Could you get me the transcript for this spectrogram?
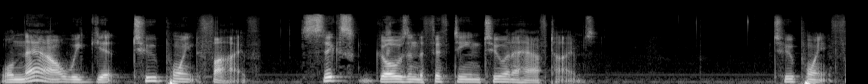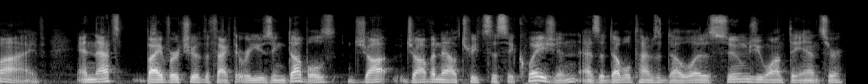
Well, now we get 2.5. 6 goes into 15 two and a half times. 2.5. And that's by virtue of the fact that we're using doubles. Java now treats this equation as a double times a double. It assumes you want the answer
